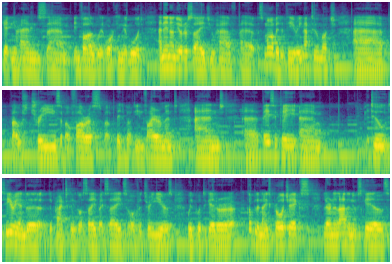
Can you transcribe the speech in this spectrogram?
getting your hands um, involved with working with wood. And then on the other side, you have uh, a small bit of theory, not too much, uh, about trees, about forests, about, a bit about the environment, and uh, basically um, the two theory and the, the practical go side by side. So over the three years, we'll put together a couple of nice projects, learn a lot of new skills,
